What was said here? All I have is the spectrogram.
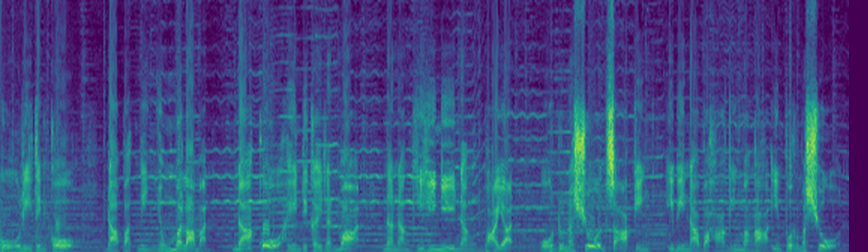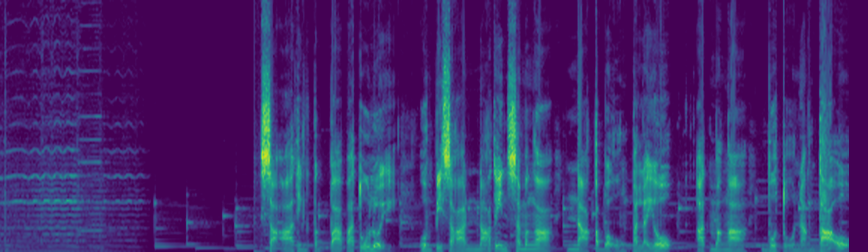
Uulitin ko, dapat ninyong malaman na ako ay hindi kailanman na nanghihingi ng bayad o donasyon sa aking ibinabahaging mga impormasyon. Sa ating pagpapatuloy, umpisahan natin sa mga nakabaong palayok at mga buto ng tao.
